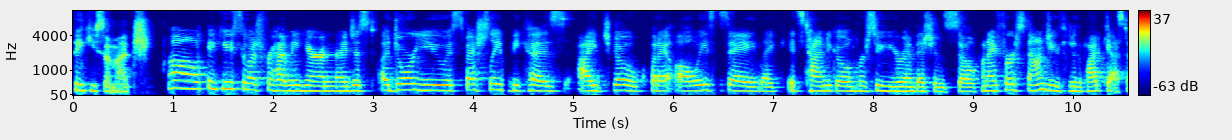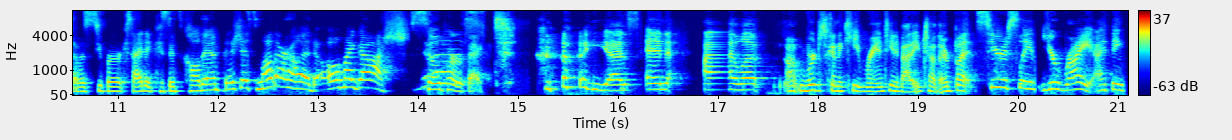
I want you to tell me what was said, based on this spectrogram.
thank you so much. Oh, thank you so much for having me here. And I just adore you, especially because I joke, but I always say, like, it's time to go and pursue your ambitions. So when I first found you through the podcast, I was super excited because it's called Ambitious Motherhood. Oh my gosh, yes. so perfect. yes. And I love, uh, we're just going to keep ranting about each other, but seriously, you're right. I think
